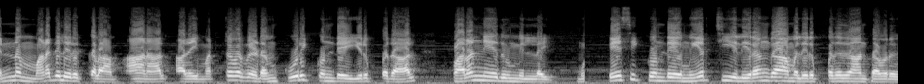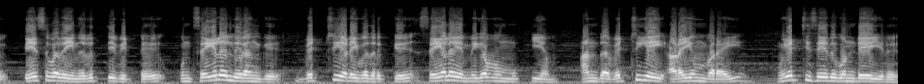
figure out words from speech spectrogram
எண்ணம் மனதில் இருக்கலாம். ஆனால் அதை மற்றவர்களிடம் கூறிக்கொண்டே இருப்பதால் பலன் ஏதும் இல்லை. பேசிக்கொண்டே முயற்சியில் இறங்காமல் இருப்பதுதான் தவறு. பேசுவதை நிறுத்திவிட்டு உன் செயலில் இறங்கு. வெற்றி அடைவதற்கு செயலே மிகவும் முக்கியம். அந்த வெற்றியை அடையும் வரை முயற்சி செய்து கொண்டே இரு.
